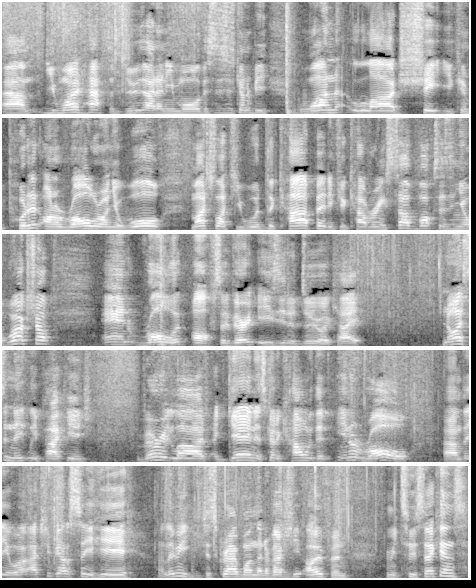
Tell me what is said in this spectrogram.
um, you won't have to do that anymore. This is just going to be one large sheet. You can put it on a roller on your wall, much like you would the carpet if you're covering sub boxes in your workshop, and roll it off. So very easy to do, okay? Nice and neatly packaged, very large. Again, it's going to come with an inner roll um, that you'll actually be able to see here now let me just grab one that I've actually opened. Give me two seconds.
